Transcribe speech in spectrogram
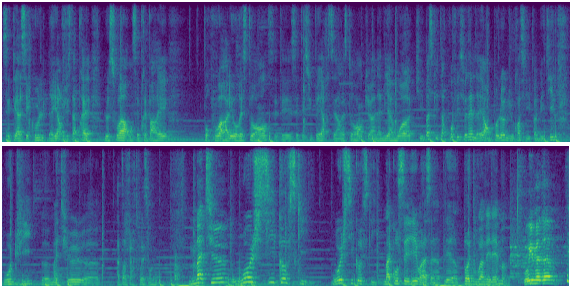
C'était assez cool. D'ailleurs, juste après, le soir, on s'est préparé pour pouvoir aller au restaurant. C'était super. C'est un restaurant qu'un ami à moi, qui est basketteur professionnel d'ailleurs en Pologne, je crois, s'il n'est pas bêtise, Wokji, euh, Mathieu... Euh, attends, je vais retrouver son nom. Mathieu Wojcikowski. Wojcikowski m'a conseillé, voilà, ça s'appelait euh, Pod Wavelem. Oui, madame.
